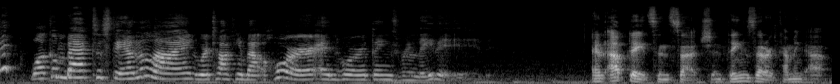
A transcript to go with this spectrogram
Welcome back to Stay on the Line. We're talking about horror and horror things related. and updates and such and things that are coming up.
